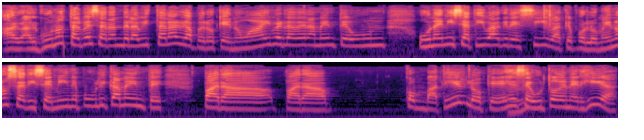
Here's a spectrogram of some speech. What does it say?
algunos tal vez serán de la vista larga, pero que no hay verdaderamente un, una iniciativa agresiva que por lo menos se disemine públicamente para, para combatir lo que es ese hurto de energía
